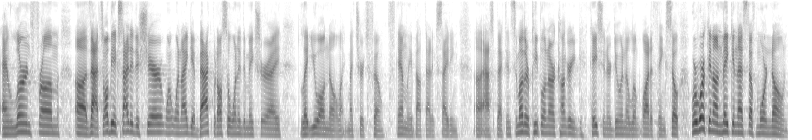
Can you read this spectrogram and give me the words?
and learn from uh, that. So I'll be excited to share when, when I get back, but also wanted to make sure I let you all know, like my church family, about that exciting uh, aspect. And some other people in our congregation are doing a lot of things. So we're working on making that stuff more known.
